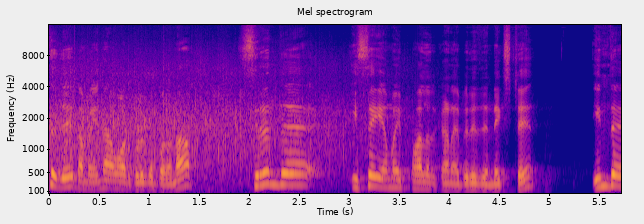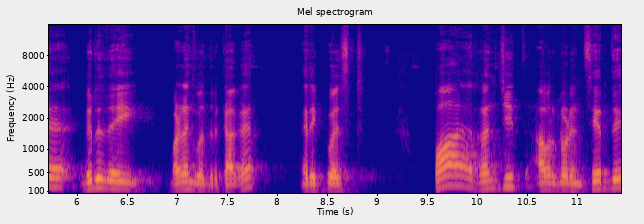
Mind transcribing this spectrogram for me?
அடுத்தது நம்ம என்ன அவார்டு கொடுக்க போறோம்னா சிறந்த இசையமைப்பாளருக்கான விருது நெக்ஸ்ட் இந்த விருதை வழங்குவதற்காக ரிக்வெஸ்ட் பா. ரஞ்சித் அவர்களுடன் சேர்ந்து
